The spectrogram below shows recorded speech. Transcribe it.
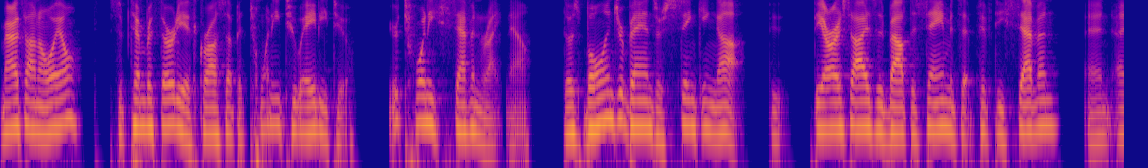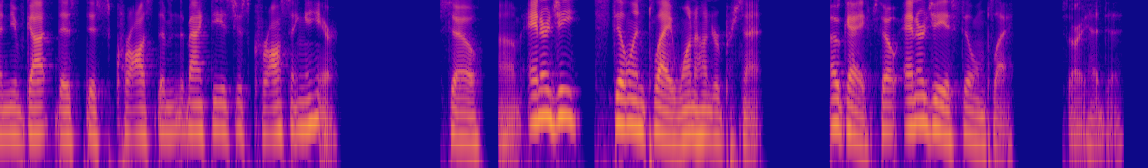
Marathon Oil, September 30th, cross up at 2282. You're 27 right now. Those Bollinger Bands are syncing up. The, the RSI is about the same. It's at 57 and and you've got this this cross the, the MACD is just crossing here. So um, energy still in play 100%. Okay, so energy is still in play. Sorry, I had to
